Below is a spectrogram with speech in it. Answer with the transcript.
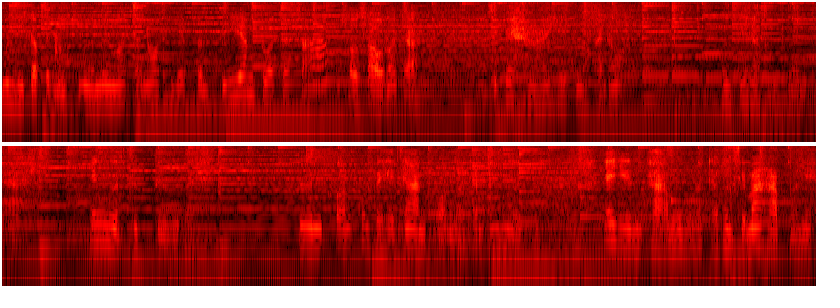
มันนี้ก็เป็นอีกมือหนึ่งเนาะจ้ะเนาะที่เย็บเปิลเตรียมตัวจะสาวเสาๆเนาะจ้ะสิไปหาเห็ดเนาะค่ะเนาะเพิ่งที่เราเพื่อนๆจ้ะยังเหมือดตื่นเลย ตื่นก่อนคนไปเหตุงานพร้อมเนาะจ้ะยังมือดอยู่ ย่ายืนขาหมูนะจ้ะเพิ่นสิมาหับมือนี่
